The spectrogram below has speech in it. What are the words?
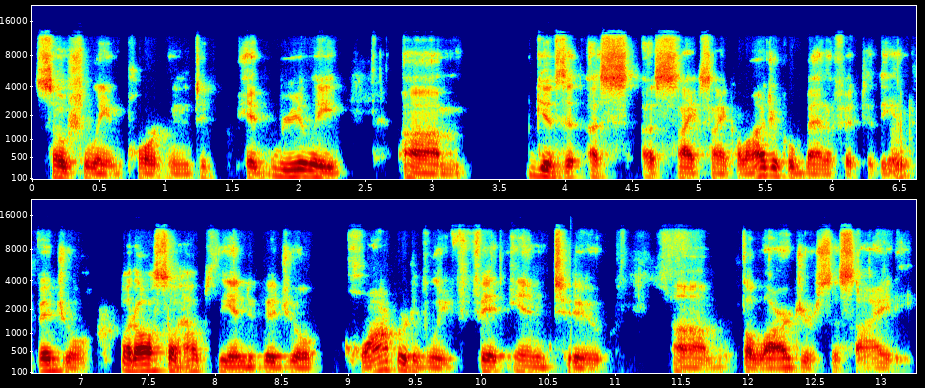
socially important. It, really um, gives a, a, psychological benefit to the individual, but also helps the individual cooperatively fit into um, the larger society.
